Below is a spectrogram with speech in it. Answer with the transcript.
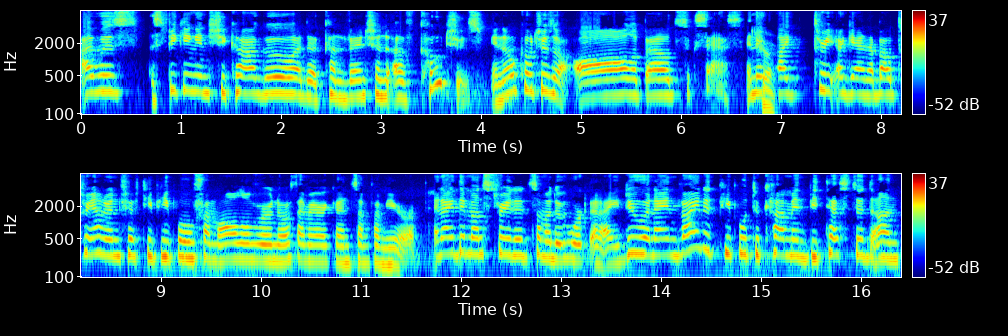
I was speaking in Chicago at a convention of coaches. You know, coaches are all about success. And sure. it's like three, again, about 350 people from all over North America and some from Europe. And I demonstrated some of the work that I do and I invited people to come and be tested on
